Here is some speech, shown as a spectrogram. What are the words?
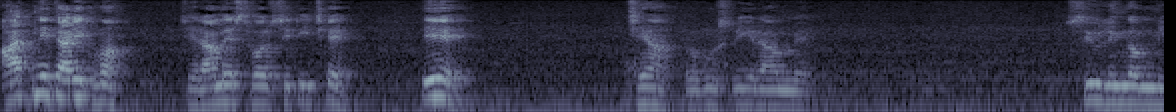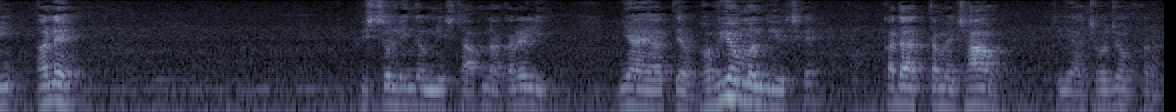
આજની તારીખમાં જે રામેશ્વર સિટી છે, એ જ્યાં પ્રભુ શ્રી રામે શિવલિંગમની અને વિશ્વલિંગમની સ્થાપના કરેલી ત્યાં અત્યારે ભવ્ય મંદિર છે. કદાચ તમે જાઓ તો ત્યાં જોજો ખરા.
